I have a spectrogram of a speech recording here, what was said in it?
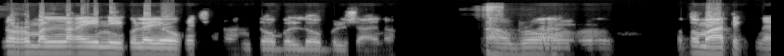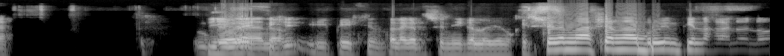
normal na kay Nikola Jokic. No? Double-double siya, no? Ah, bro. Parang automatic na. Hindi Very na ano. efficient talaga to si Nikola Jokic. Siya nga, siya nga bro yung pinaka ano, no?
